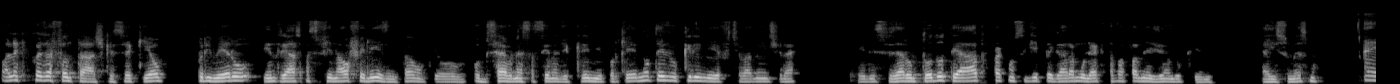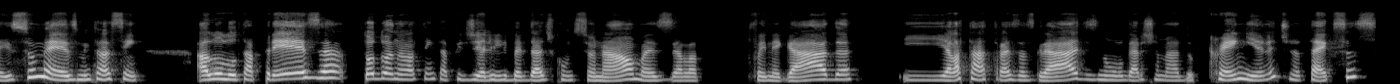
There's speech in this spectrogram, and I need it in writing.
Olha que coisa fantástica. Esse aqui é o primeiro, entre aspas, final feliz, então, que eu observo nessa cena de crime, porque não teve o crime efetivamente, né? Eles fizeram todo o teatro para conseguir pegar a mulher que estava planejando o crime. É isso mesmo? É isso mesmo. Então, assim, a Lulu tá presa, todo ano ela tenta pedir ali liberdade condicional, mas ela foi negada, e ela tá atrás das grades, num lugar chamado Crane Unit, no Texas,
